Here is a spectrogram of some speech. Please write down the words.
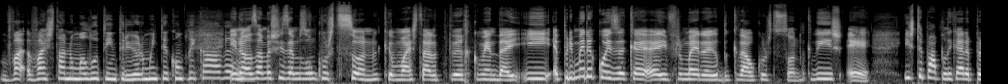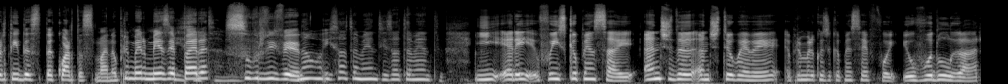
vai, vai estar numa luta interior muito complicada. E nós ambas fizemos um curso de sono, que eu mais tarde te recomendei. E a primeira coisa que a enfermeira que dá o curso de sono que diz é isto é para aplicar a partir da, da quarta semana. O primeiro mês é para Exatamente. sobreviver. Não, exatamente, exatamente. E era, foi isso que eu pensei. Antes de, antes de ter o bebê, a primeira coisa que eu pensei foi: eu vou delegar,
